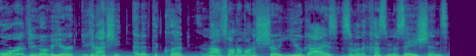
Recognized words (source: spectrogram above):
Or if you go over here, you can actually edit the clip. And that's what I want to show you guys some of the customizations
